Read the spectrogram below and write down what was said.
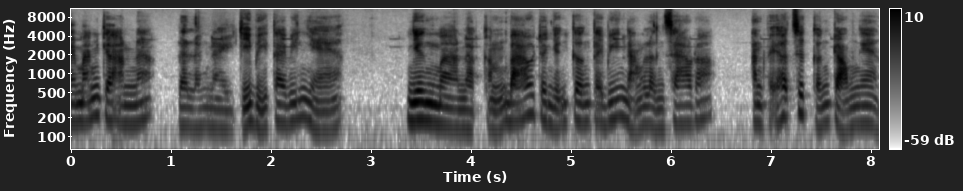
May mắn cho anh á là lần này chỉ bị tai biến nhẹ. Nhưng mà là cảnh báo cho những cơn tai biến nặng lần sau đó. Anh phải hết sức cẩn trọng nha.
